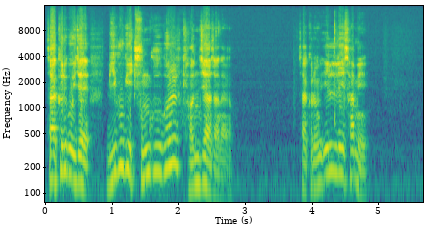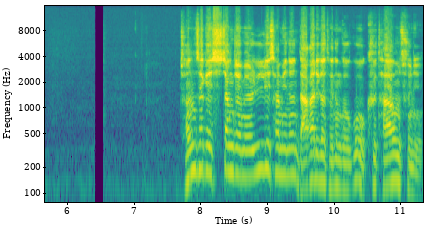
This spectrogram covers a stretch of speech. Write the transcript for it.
자, 그리고 이제 미국이 중국을 견제하잖아요. 자, 그럼 1, 2, 3위. 전 세계 시장 점유율 1, 2, 3위는 나가리가 되는 거고 그 다음 순위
